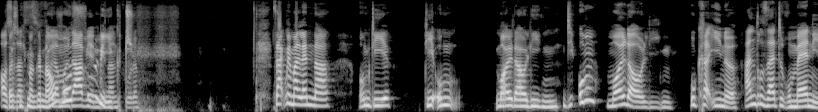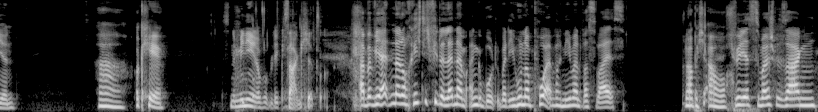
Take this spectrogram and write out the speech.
außer Weiß dass nicht mal genau, Moldawien liegt. wurde. Sag mir mal Länder, um die, die um Moldau liegen. Die um Moldau liegen. Ukraine. Andere Seite Rumänien. Ah, okay. Das ist eine Mini-Republik. Sage ich jetzt. Aber wir hätten da noch richtig viele Länder im Angebot, über die 100 Pro einfach niemand was weiß. Glaube ich auch. Ich will jetzt zum Beispiel sagen,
